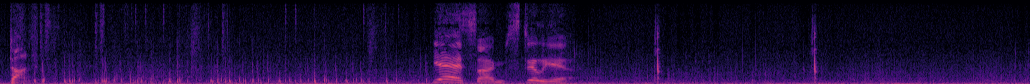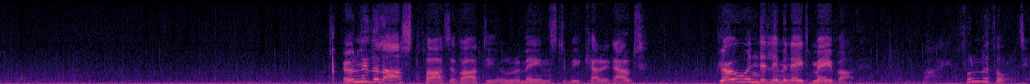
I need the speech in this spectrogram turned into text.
Done. Yes, I'm still here. Only the last part of our deal remains to be carried out. Go and eliminate Mae'Var, then. My full authority.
